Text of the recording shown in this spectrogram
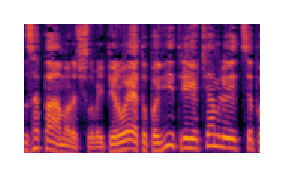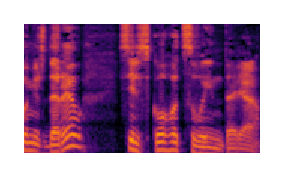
запаморочливий пірует у повітрі й отямлюється поміж дерев сільського цвинтаря.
